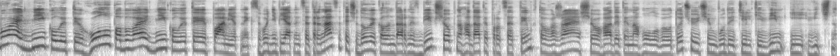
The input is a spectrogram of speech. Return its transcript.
Бувають дні, коли ти голуб, а бувають дні, коли ти пам'ятник. Сьогодні п'ятниця 13, чудовий календарний збіг, щоб нагадати про це тим, хто вважає, що гадити на голови оточуючим буде тільки він і вічно.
